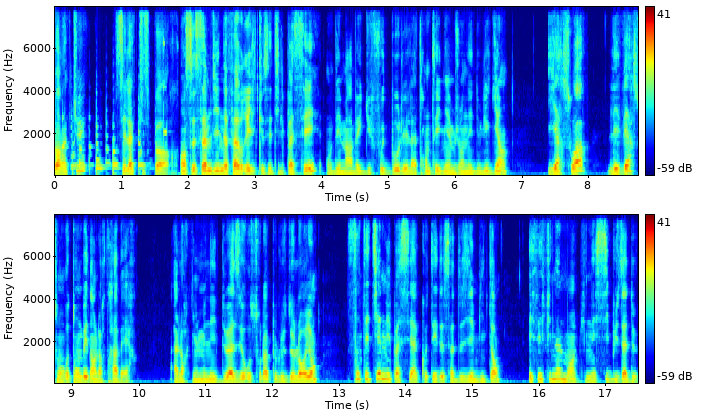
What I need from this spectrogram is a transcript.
Sport Actu, c'est l'actu sport. En ce samedi 9 avril, que s'est-il passé On démarre avec du football et la 31e journée de Ligue 1. Hier soir, les Verts sont retombés dans leur travers. Alors qu'ils menaient 2 à 0 sur la pelouse de Lorient, Saint-Etienne est passé à côté de sa deuxième mi-temps et s'est finalement incliné 6 buts à 2.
